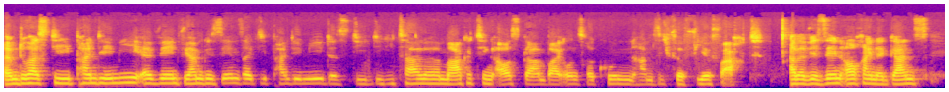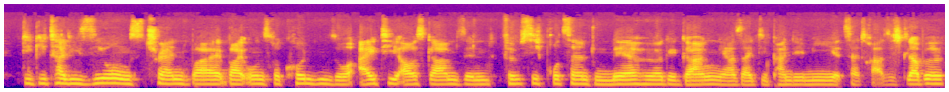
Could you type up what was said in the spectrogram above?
Ähm, du hast die Pandemie erwähnt. Wir haben gesehen seit die Pandemie, dass die digitale Marketingausgaben bei unseren Kunden haben sich vervierfacht. Aber wir sehen auch eine ganz Digitalisierungstrend bei, bei unseren Kunden. So IT-Ausgaben sind 50 Prozent und mehr höher gegangen, ja, seit die Pandemie etc. Also ich glaube,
